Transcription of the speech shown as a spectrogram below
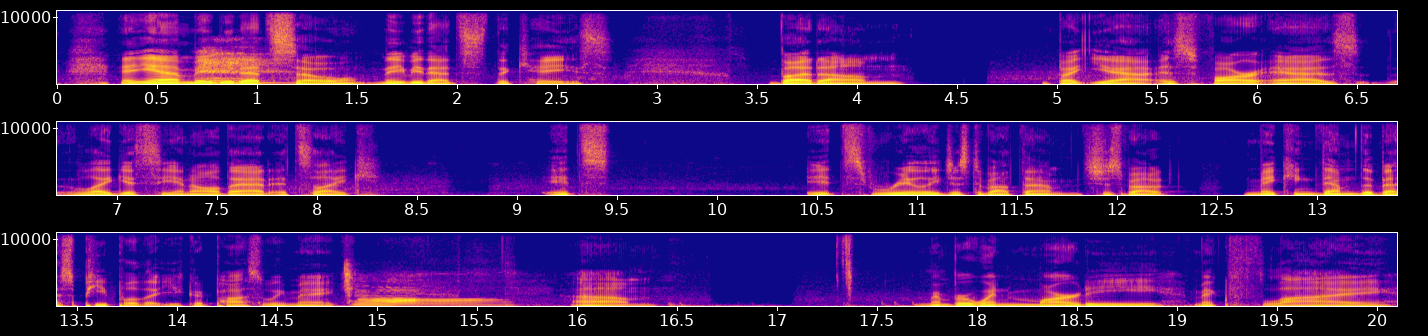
and yeah, maybe that's so. Maybe that's the case. But um but yeah, as far as legacy and all that, it's like it's it's really just about them. It's just about making them the best people that you could possibly make. Aww. Um, remember when Marty McFly?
